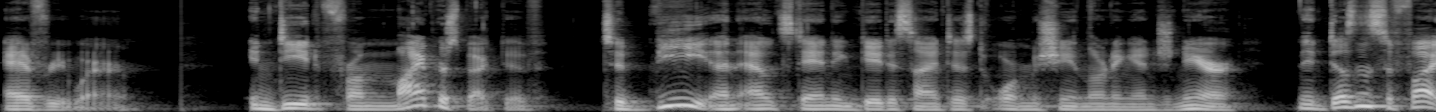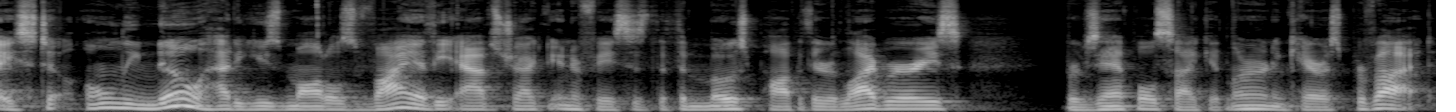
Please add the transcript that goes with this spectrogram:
everywhere. Indeed, from my perspective, to be an outstanding data scientist or machine learning engineer it doesn't suffice to only know how to use models via the abstract interfaces that the most popular libraries, for example, scikit-learn and Keras, provide.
